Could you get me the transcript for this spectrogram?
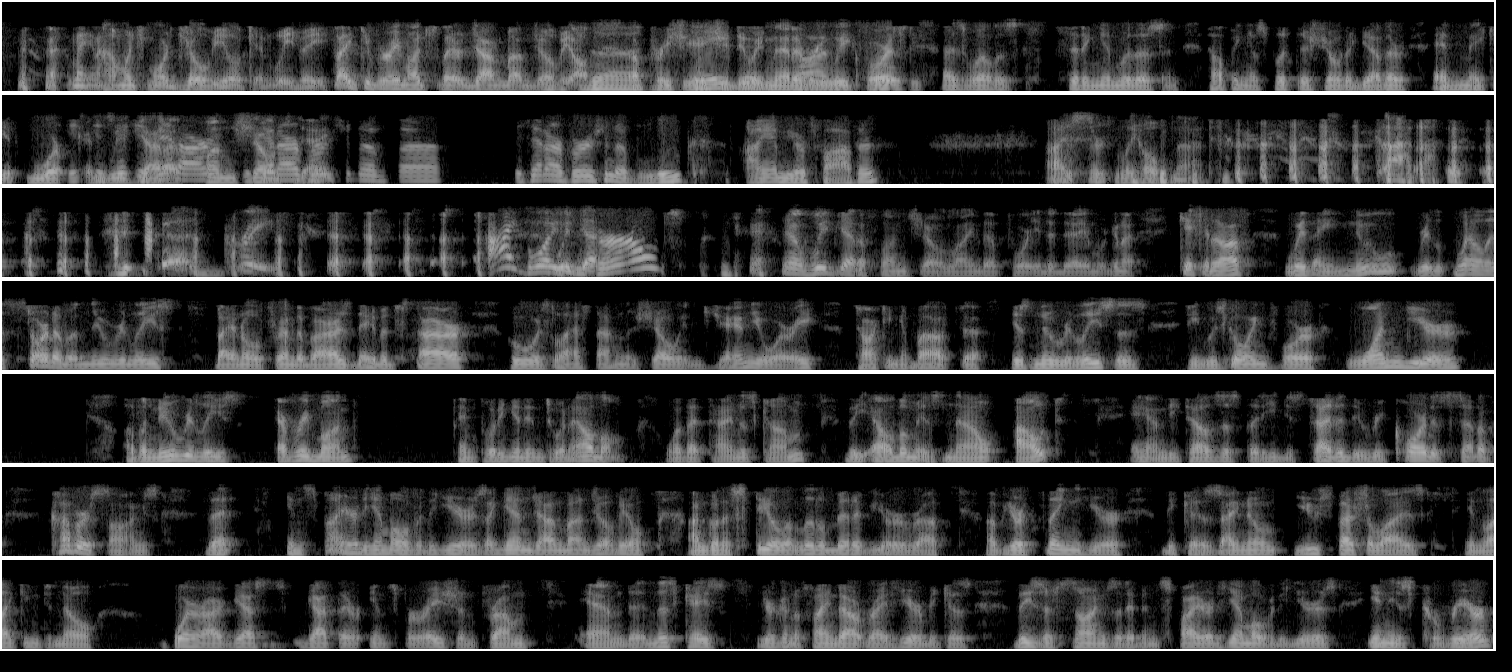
I mean, how much more jovial can we be? Thank you very much, there, John Bon Jovial. The Appreciate you doing that every week for us, as well as sitting in with us and helping us put this show together and make it work. Is, and we've got a our, fun show is that our today. version of? Uh, is that our version of Luke? I am your father. I certainly hope not. God. Grief. Hi, boys We've and got- girls. we've got a fun show lined up for you today, and we're going to kick it off with a new, well, it's sort of a new release by an old friend of ours, David Starr, who was last on the show in January talking about uh, his new releases. He was going for one year of a new release every month and putting it into an album. Well, that time has come. The album is now out, and he tells us that he decided to record a set of cover songs that inspired him over the years. Again, John Bon Jovial, I'm going to steal a little bit of your uh, of your thing here because I know you specialize in liking to know where our guests got their inspiration from, and in this case, you're going to find out right here because these are songs that have inspired him over the years in his career.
